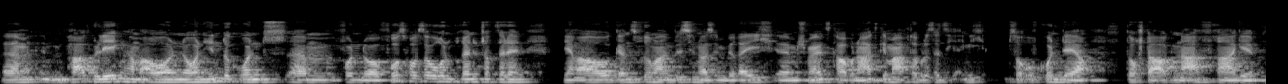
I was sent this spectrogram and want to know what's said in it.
Ähm, ein paar Kollegen haben auch noch einen Hintergrund ähm, von der phosphorsäuren Brennstoffzelle. Die haben auch ganz früh mal ein bisschen was im Bereich ähm, Schmelzcarbonat gemacht, aber das hat sich eigentlich so aufgrund der doch starken Nachfrage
